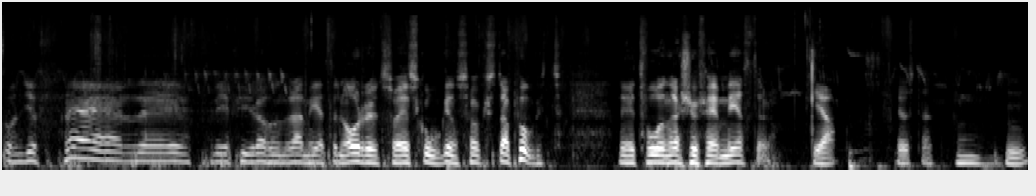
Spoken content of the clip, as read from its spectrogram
ungefär eh, 300-400 meter norrut så är skogens högsta punkt. Det är 225 meter. Ja, just det. Mm. Mm.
